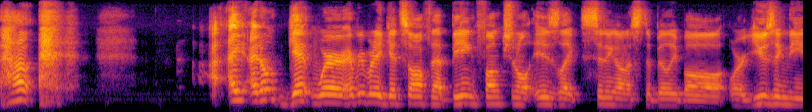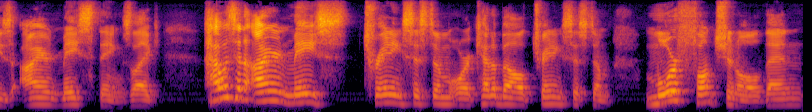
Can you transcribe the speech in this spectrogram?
how. I, I don't get where everybody gets off that being functional is like sitting on a stability ball or using these iron mace things. Like, how is an iron mace training system or a kettlebell training system more functional than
